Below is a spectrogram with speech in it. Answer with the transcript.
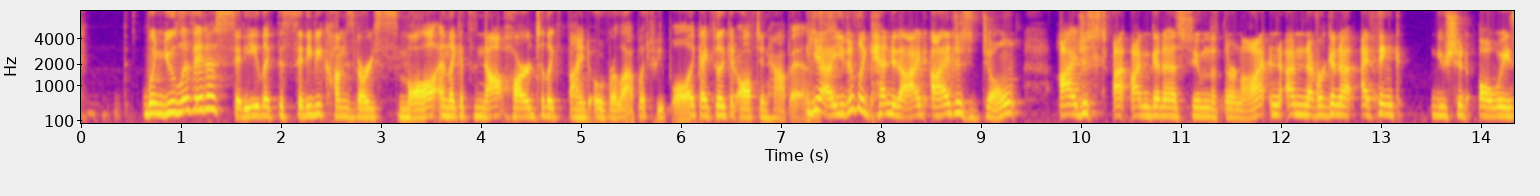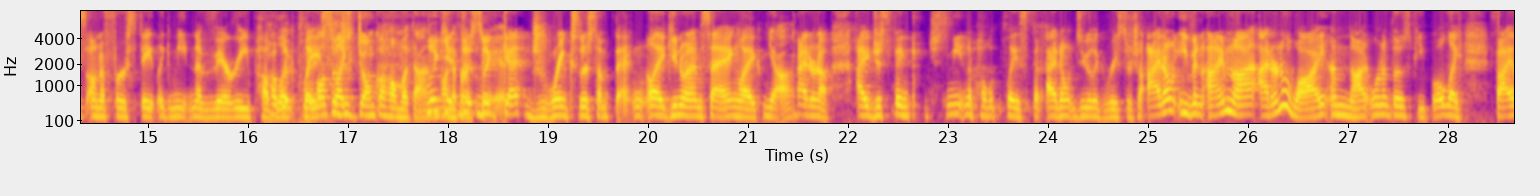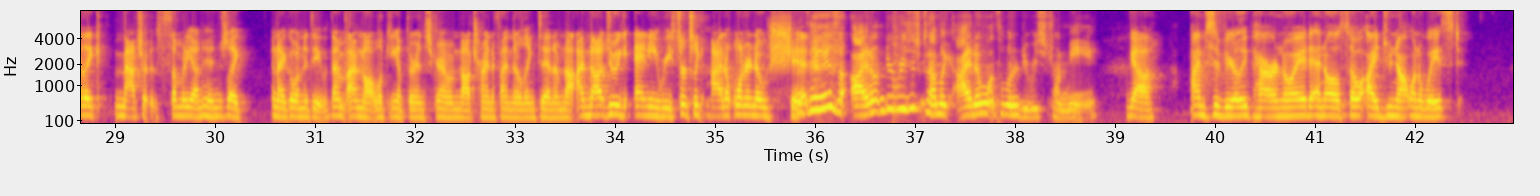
when you live in a city, like the city becomes very small and like it's not hard to like find overlap with people. Like I feel like it often happens. Yeah, you definitely can do that. I, I just don't. I just, I, I'm to assume that they're not. And I'm never to, I think you should always on a first date, like meet in a very public, Public place. place. Also, like, just don't go home with them like, on the get, first like date. get drinks or something. Like, you know what I'm saying? Like, Yeah. I don't know. I just think just meet in a public place, but I don't do like research. I don't even, I'm not, I don't know why. I'm not one of those people. Like, if I like match somebody on Hinge, like, and I go on a date with them, I'm not looking up their Instagram. I'm not trying to find their LinkedIn. I'm not, I'm not doing any research. Like, I don't want to know shit. The shit. thing is, I don't do research because I'm like, I don't want someone to do research on me. yeah. I'm severely paranoid, and also I do not want to waste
